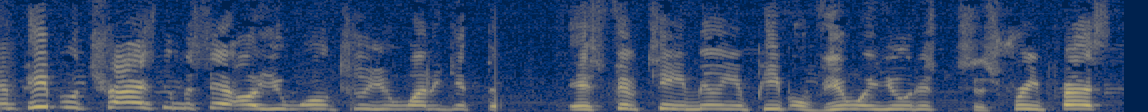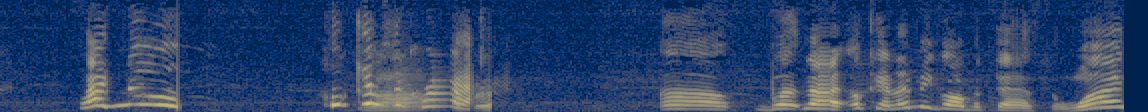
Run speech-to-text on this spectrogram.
And people trashed them and said, "Oh, you want to? You want to get the? It's 15 million people viewing you. This is free press." Like, no. Who gives a Nah, crap? Uh, but like, okay, let me go with that. One,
